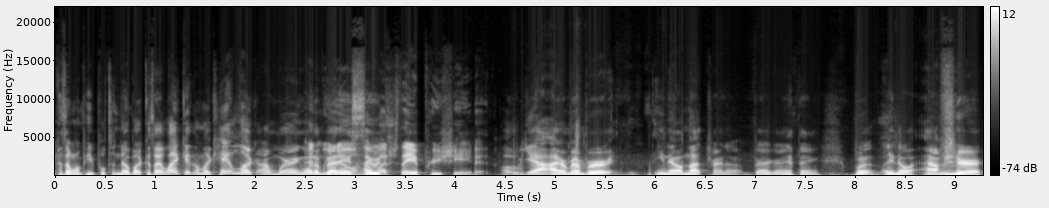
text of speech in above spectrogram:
because I want people to know, but because I like it. I'm like, hey, look, I'm wearing one and of we know Benny's how suits. much they appreciate it. Oh yeah, I remember. You know, I'm not trying to brag or anything, but you know, after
